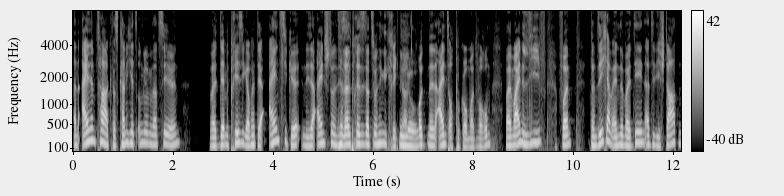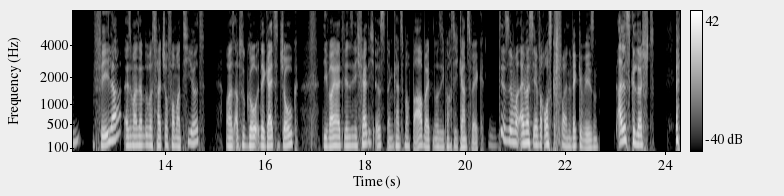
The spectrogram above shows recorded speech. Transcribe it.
an einem Tag, das kann ich jetzt ungelogen erzählen, weil der mit Präsi gab, hat der einzige in dieser einen Stunde, der seine Präsentation hingekriegt hat Jo. und eine Eins auch bekommen hat. Warum? Weil meine lief, vor allem, dann sehe ich am Ende bei denen, als sie die starten, Fehler, also man, sie haben irgendwas falsch auch formatiert. Und das ist absolut go der geilste Joke, die war halt, wenn sie nicht fertig ist, dann kannst du noch bearbeiten oder sie macht sich ganz weg. Der ist immer, einmal ist sie einfach ausgefallen, weg gewesen. Alles gelöscht.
